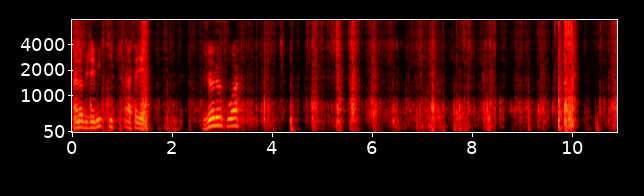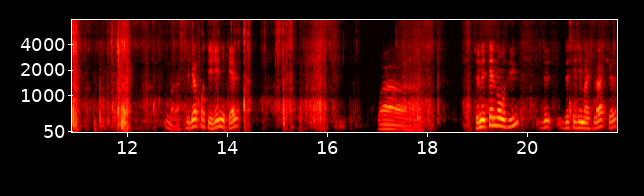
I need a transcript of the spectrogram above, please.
Un objet mythique. Ah, ça y est. Je le vois. Voilà, c'est bien protégé, nickel. Waouh Je n'ai tellement vu de, ces images-là que...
